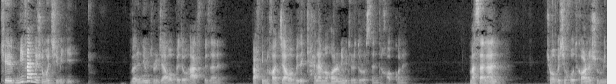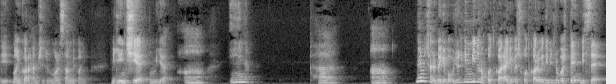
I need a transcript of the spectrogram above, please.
که می‌فهمه شما چی میگید ولی نمی‌تونه جواب بده و حرف بزنه. وقتی می‌خواد جواب بده کلمه ها رو نمی‌تونه درست انتخاب کنه. مثلا شما بهش خودکار نشون می‌دید ما این کار رو همیشه تو بیمارستان می‌کنیم. میگه این چیه؟ اون میگه آه این آه. نمی‌تونه بگه. با وجودی که می‌دونه خودکاره. اگه بهش خودکار بدی می‌تونه باش بنویسه.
